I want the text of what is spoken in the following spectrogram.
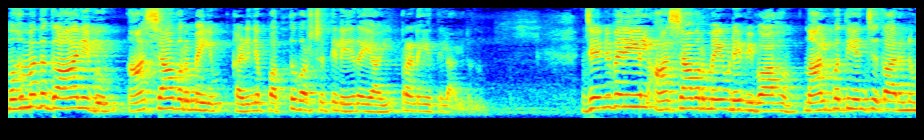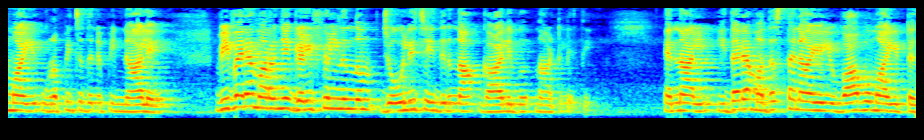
മുഹമ്മദ് ഗാലിബും ആശാവർമ്മയും കഴിഞ്ഞ പത്ത് വർഷത്തിലേറെയായി പ്രണയത്തിലായിരുന്നു. ജനുവരിയിൽ ആശാവർമ്മയുടെ വിവാഹം നാൽപ്പത്തിയഞ്ചുകാരനുമായി ഉറപ്പിച്ചതിന് പിന്നാലെ വിവരമറിഞ്ഞ് ഗൾഫിൽ നിന്നും ജോലി ചെയ്തിരുന്ന ഗാലിബ് നാട്ടിലെത്തി. എന്നാൽ ഇതര മതസ്ഥനായ യുവാവുമായിട്ട്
